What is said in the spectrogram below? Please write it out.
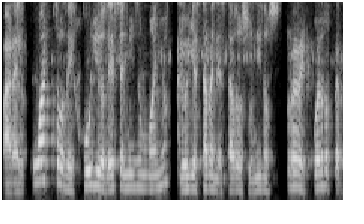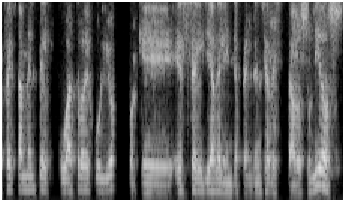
para el 4 de julio de ese mismo año, yo ya estaba en Estados Unidos. Recuerdo perfectamente el 4 de julio porque es el día de la independencia de Estados Unidos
